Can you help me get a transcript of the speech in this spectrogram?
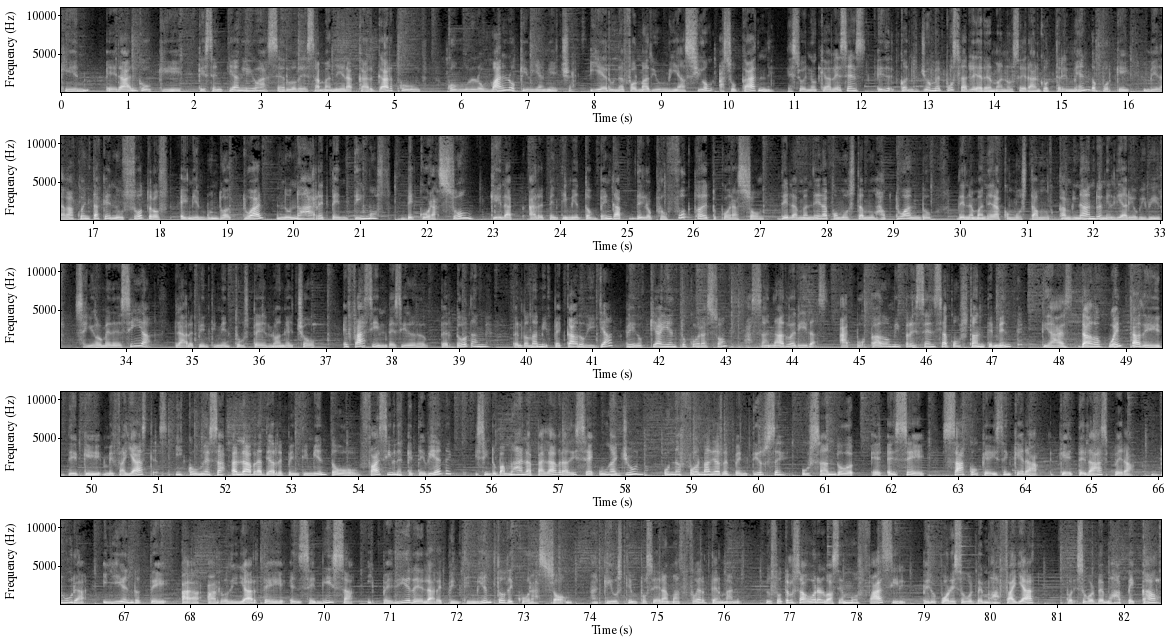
que era algo que, que sentían ellos hacerlo de esa manera, cargar con, con lo malo que habían hecho. Y era una forma de humillación a su carne. Eso es lo que a veces, eh, cuando yo me puse a leer, hermanos, era algo tremendo porque me daba cuenta que nosotros en el mundo actual no nos arrepentimos de corazón que el arrepentimiento venga de lo profundo de tu corazón, de la manera como estamos actuando, de la manera como estamos caminando en el diario vivir. Señor me decía, el arrepentimiento ustedes lo han hecho, es fácil decir, perdóname, perdona mis pecados y ya, pero ¿qué hay en tu corazón? ¿Has sanado heridas? ¿Has buscado mi presencia constantemente? te has dado cuenta de, que me fallaste y con esas palabras de arrepentimiento fáciles que te vienen. Y si nos vamos a la palabra, dice un ayuno, una forma de arrepentirse usando e, ese saco que dicen que era que te la áspera, dura, y yéndote a arrodillarte en ceniza y pedir el arrepentimiento de corazón. Aquellos tiempos eran más fuertes, hermanos. Nosotros ahora lo hacemos fácil, pero por eso volvemos a fallar, por eso volvemos a pecar,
